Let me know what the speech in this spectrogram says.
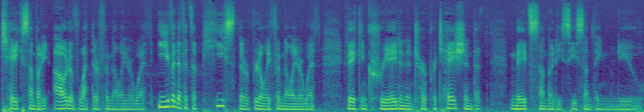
take somebody out of what they're familiar with, even if it's a piece they're really familiar with, they can create an interpretation that made somebody see something new.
